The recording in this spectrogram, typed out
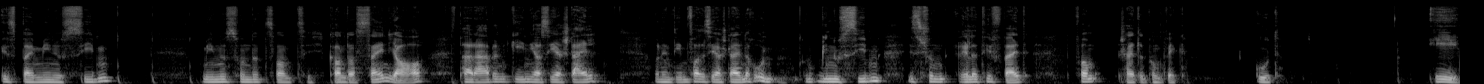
ist bei minus 7 minus 120. Kann das sein? Ja. Parabeln gehen ja sehr steil und in dem Fall sehr steil nach unten. Und minus 7 ist schon relativ weit vom Scheitelpunkt weg. Gut. E.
